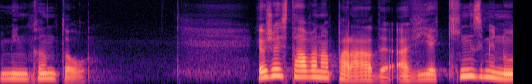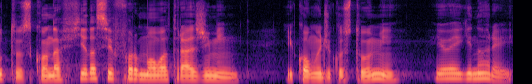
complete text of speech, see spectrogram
me encantou. Eu já estava na parada havia 15 minutos quando a fila se formou atrás de mim e, como de costume, eu a ignorei.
